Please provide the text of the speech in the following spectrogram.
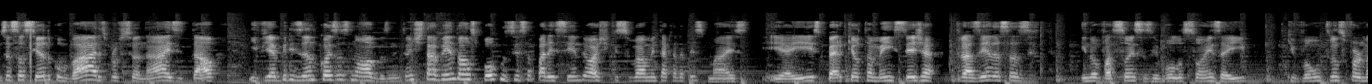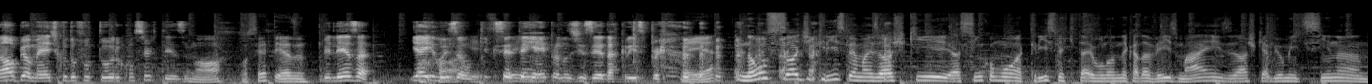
Se associando com vários profissionais e tal, e viabilizando coisas novas. né? Então a gente está vendo aos poucos isso aparecendo, eu acho que isso vai aumentar cada vez mais. E aí espero que eu também esteja trazendo essas inovações, essas revoluções aí que vão transformar o biomédico do futuro, com certeza. Ó, com certeza. Beleza? E aí, Ó, Luizão, o que, que você tem aí. para nos dizer da CRISPR? É. Não só de CRISPR, mas eu acho que, assim como a CRISPR que está evoluindo cada vez mais, eu acho que a biomedicina,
